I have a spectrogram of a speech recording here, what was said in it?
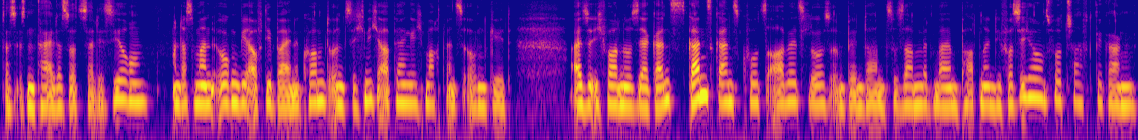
das ist ein Teil der Sozialisierung und dass man irgendwie auf die Beine kommt und sich nicht abhängig macht, wenn es irgend geht. Also ich war nur sehr ganz, ganz, ganz kurz arbeitslos und bin dann zusammen mit meinem Partner in die Versicherungswirtschaft gegangen.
